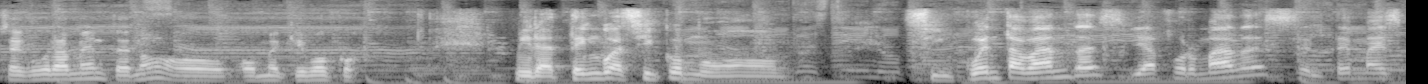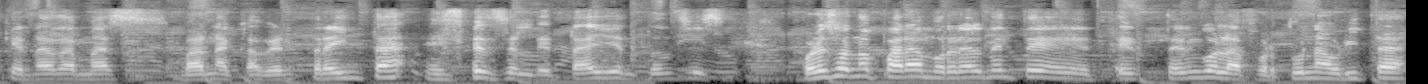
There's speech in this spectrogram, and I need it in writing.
seguramente, ¿no? O, me equivoco. Mira, tengo así como 50 bandas ya formadas, el tema es que nada más van a caber 30, ese es el detalle, entonces por eso no paramos, realmente eh, tengo la fortuna ahorita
